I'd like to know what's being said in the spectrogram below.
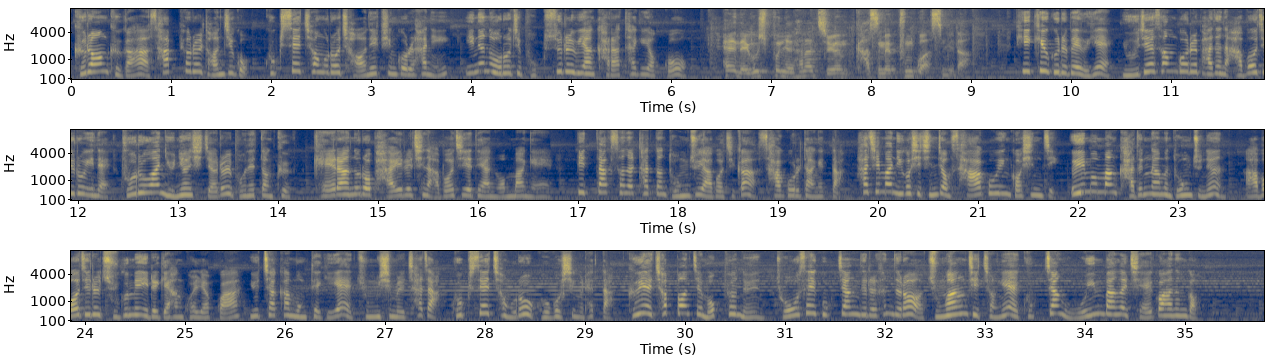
그런 그가 사표를 던지고 국세청으로 전입 신고를 하니 이는 오로지 복수를 위한 갈아타기였고 해내고 싶은 일 하나쯤 가슴에 품고 왔습니다. PQ그룹에 의해 유죄 선고를 받은 아버지로 인해 불우한 유년 시절을 보냈던 그 계란으로 바위를 친 아버지에 대한 원망에 삐딱선을 탔던 동주의 아버지가 사고를 당했다. 하지만 이것이 진정 사고인 것인지 의문만 가득 남은 동주는 아버지를 죽음에 이르게 한 권력과 유착한 몽태기의 중심을 찾아 국세청으로 고고싱을 했다. 그의 첫 번째 목표는 조세 국장들을 흔들어 중앙지청의 국장 5인방을 제거하는 것.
